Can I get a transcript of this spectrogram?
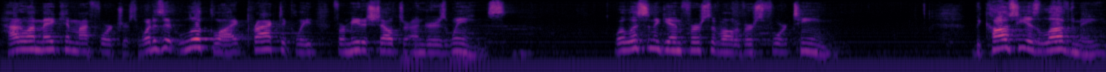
How do I make him my fortress? What does it look like practically for me to shelter under his wings? Well, listen again, first of all, to verse 14. Because he has loved me,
